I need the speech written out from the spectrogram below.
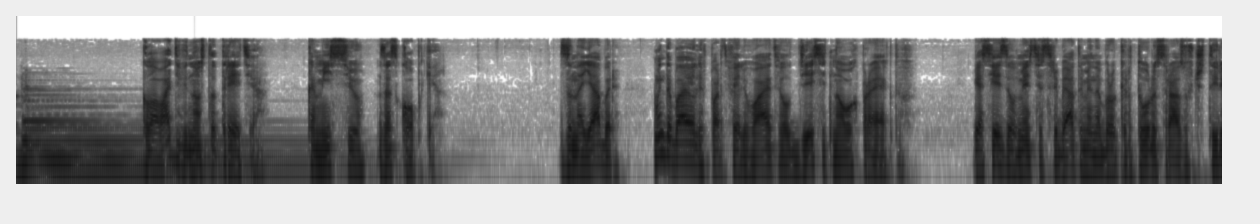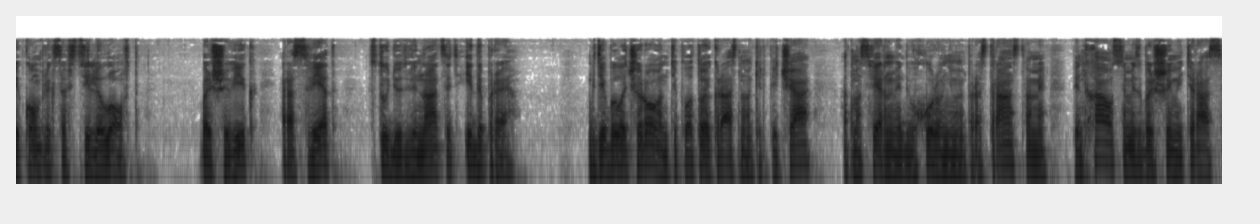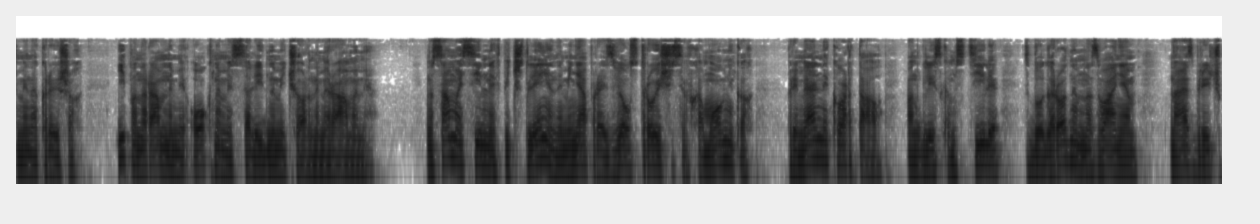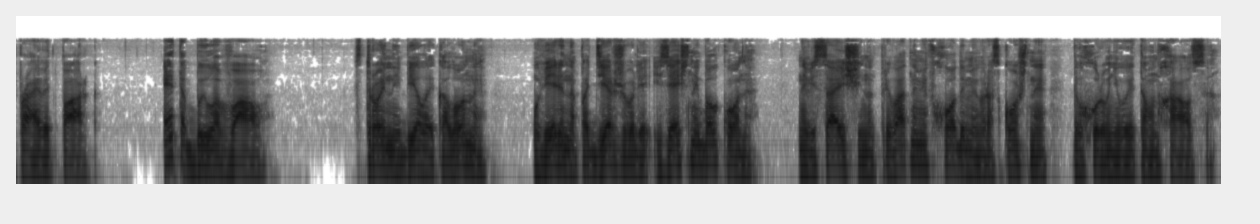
Глава 93. Комиссию за скобки. За ноябрь мы добавили в портфель Whiteville 10 новых проектов. Я съездил вместе с ребятами на брокер-туры сразу в 4 комплекса в стиле лофт. «Большевик», «Рассвет», «Студию 12» и «Депре», где был очарован теплотой красного кирпича, атмосферными двухуровневыми пространствами, пентхаусами с большими террасами на крышах и панорамными окнами с солидными черными рамами. Но самое сильное впечатление на меня произвел строящийся в Хамовниках премиальный квартал в английском стиле с благородным названием Nicebridge Private Park. Это было вау! Стройные белые колонны уверенно поддерживали изящные балконы, нависающие над приватными входами в роскошные двухуровневые таунхаусы.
